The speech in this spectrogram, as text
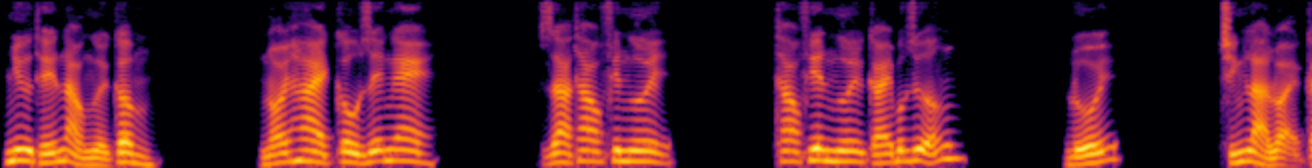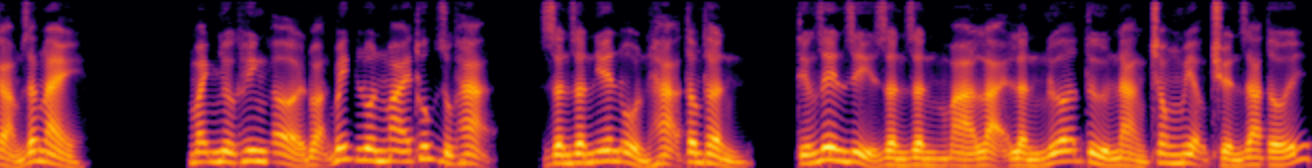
Như thế nào người câm? Nói hai câu dễ nghe. Ra thao phiên ngươi. Thao phiên ngươi cái bức dưỡng. Đối. Chính là loại cảm giác này. Mạnh nhược hình ở đoạn bích luôn mãi thuốc dục hạ, dần dần yên ổn hạ tâm thần, tiếng rên rỉ dần dần mà lại lần nữa từ nàng trong miệng truyền ra tới.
